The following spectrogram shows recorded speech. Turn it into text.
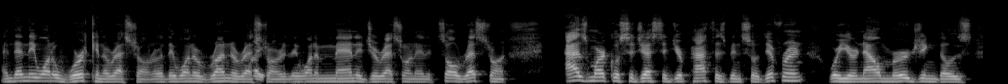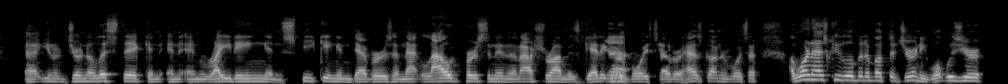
and then they want to work in a restaurant or they want to run a restaurant or they want to manage a restaurant and it's all restaurant. As Marco suggested, your path has been so different where you're now merging those uh, you know, journalistic and, and and writing and speaking endeavors, and that loud person in an ashram is getting Yeah. her voice out or has gotten her voice out. I want to ask you a little bit about the journey. What was your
